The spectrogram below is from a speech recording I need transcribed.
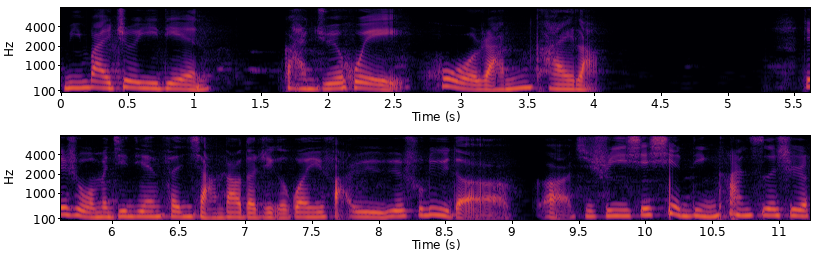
明白这一点，感觉会豁然开朗。这是我们今天分享到的这个关于法律约束力的，呃，其实一些限定，看似是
